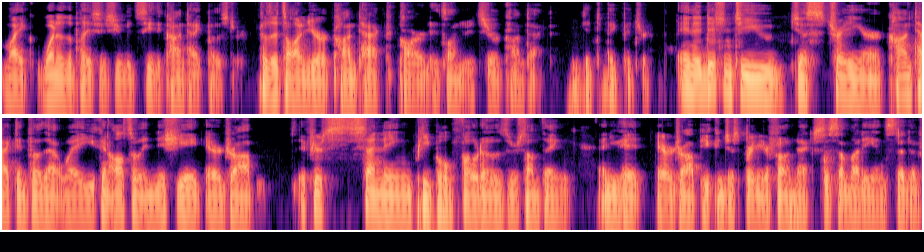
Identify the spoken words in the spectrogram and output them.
like one of the places you would see the contact poster because it's on your contact card. It's on, it's your contact. You get the big picture. In addition to you just trading your contact info that way, you can also initiate airdrop if you're sending people photos or something and you hit airdrop, you can just bring your phone next to somebody instead of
